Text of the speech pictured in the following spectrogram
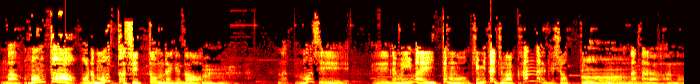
まあ、本当は俺もっと知っとんだけど、もし、えーでも今言っても君たちわかんないでしょって。うんうんうんだから、あの、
